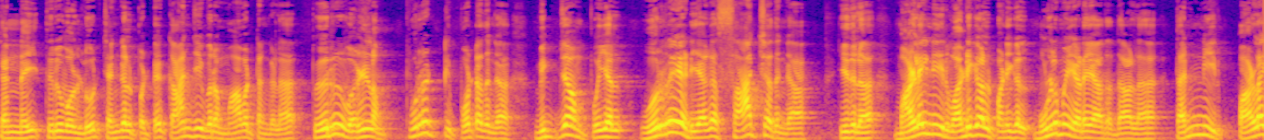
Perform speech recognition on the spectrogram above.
சென்னை திருவள்ளூர் செங்கல்பட்டு காஞ்சிபுரம் மாவட்டங்களை பெருவெள்ளம் புரட்டி போட்டதுங்க. மிக்ஜாம் புயல் ஒரே அடியாக சாய்ச்சதுங்க. இதில் மழைநீர் வடிகால் பணிகள் முழுமையடையாததால் தண்ணீர் பல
